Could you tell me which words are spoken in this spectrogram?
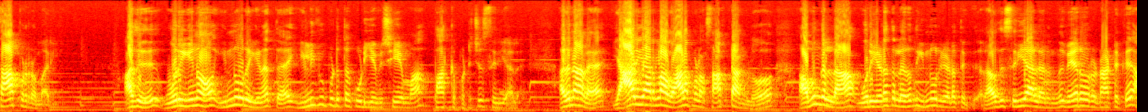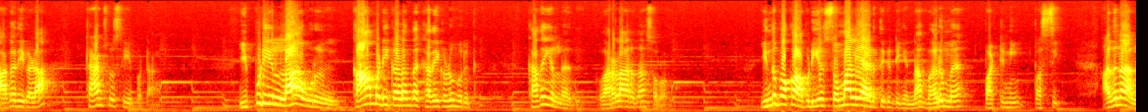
சாப்பிட்ற மாதிரி. அது ஒரு இனம் இன்னொரு இனத்தை இழிவுபடுத்தக்கூடிய விஷயமா பார்க்கப்பட்டுச்சு சிரியால அதனால யார் யாரெல்லாம் வாழைப்பழம் சாப்பிட்டாங்களோ அவங்கெல்லாம் ஒரு இடத்துல இருந்து இன்னொரு இடத்துக்கு அதாவது சிரியால இருந்து நாட்டுக்கு அகதிகளாக டிரான்ஸ்ஃபர் செய்யப்பட்டாங்க. இப்படியெல்லாம் ஒரு காமெடி கலந்த கதைகளும் இருக்குது கதை அல்ல அது. வரலாறு தான் சொல்லணும். இந்த பக்கம் அப்படியே சொமாலியா எடுத்துக்கிட்டிங்கன்னா வறுமை பட்டினி பசி. அதனால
